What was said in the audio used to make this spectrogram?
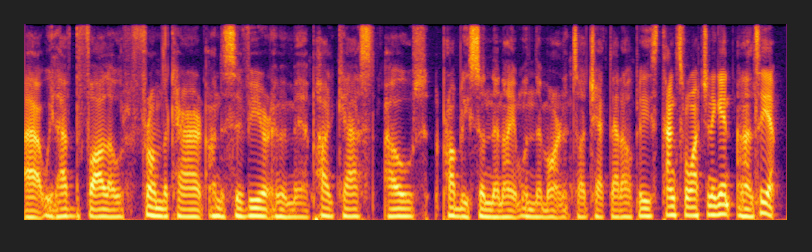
Uh, we'll have the fallout from the card on the Severe MMA podcast out probably Sunday night, Monday morning. So check that out, please. Thanks for watching again, and I'll see you.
